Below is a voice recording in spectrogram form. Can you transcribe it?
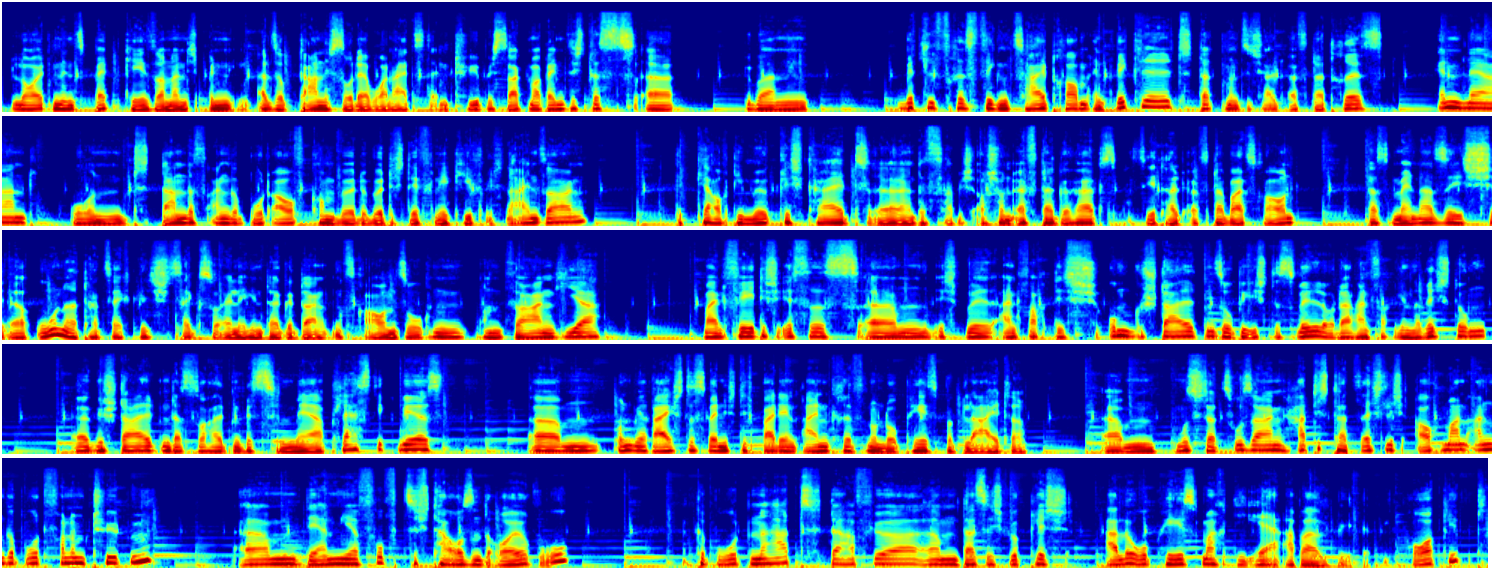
Leuten ins Bett gehe, sondern ich bin also gar nicht so der One-Night-Stand-Typ. Ich sag mal, wenn sich das äh, über einen mittelfristigen Zeitraum entwickelt, dass man sich halt öfter trifft, kennenlernt und dann das Angebot aufkommen würde, würde ich definitiv nicht Nein sagen. Es gibt ja auch die Möglichkeit, äh, das habe ich auch schon öfter gehört, das passiert halt öfter bei Frauen, dass Männer sich äh, ohne tatsächlich sexuelle Hintergedanken Frauen suchen und sagen, hier, mein Fetisch ist es, ähm, ich will einfach dich umgestalten, so wie ich das will, oder einfach in Richtung äh, gestalten, dass du halt ein bisschen mehr Plastik wirst. Ähm, und mir reicht es, wenn ich dich bei den Eingriffen und OPs begleite. Ähm, muss ich dazu sagen, hatte ich tatsächlich auch mal ein Angebot von einem Typen, ähm, der mir 50.000 Euro geboten hat dafür, ähm, dass ich wirklich alle OPs mache, die er aber vorgibt.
